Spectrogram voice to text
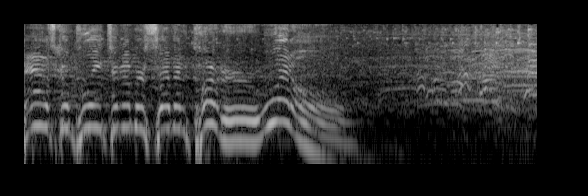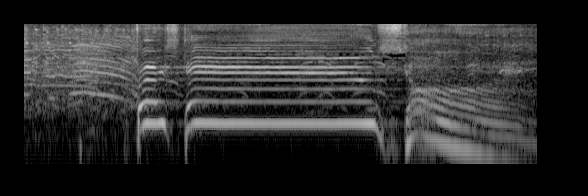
Pass complete to number seven, Carter Weddle. First down, Storm.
